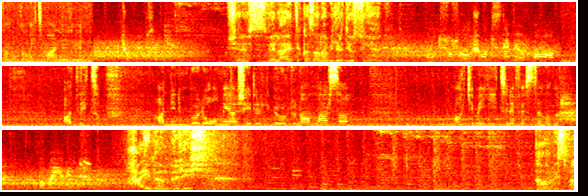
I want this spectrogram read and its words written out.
Kanıtlama ihtimalleri şerefsiz velayeti kazanabilir diyorsun yani. Mutsuz konuşmak istemiyorum ama adli tıp annenin böyle olmayan şeyleri gördüğünü anlarsa mahkeme Yiğit'i nefesten alır. babaya verir. Hay ben böyle işin. Tamam Esma,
